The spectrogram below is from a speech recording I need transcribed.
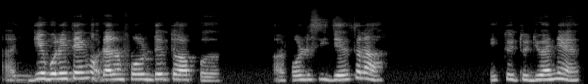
Uh, dia boleh tengok dalam folder tu apa. Uh, folder sijil tu lah. Itu tujuannya.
